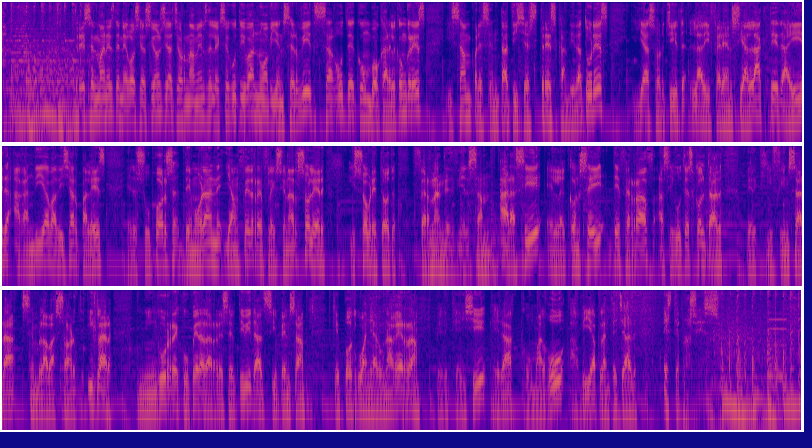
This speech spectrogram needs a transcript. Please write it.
Tres setmanes de negociacions i ajornaments de l'executiva no havien servit. S'ha hagut de convocar el Congrés i s'han presentat ixes tres candidatures i ha sorgit la diferència. L'acte d'ahir a Gandia va deixar palès els suports de Morán i han fet reflexionar Soler i, sobretot, Fernández Bielsa. Ara sí, el Consell de Ferraz ha sigut escoltat per qui fins ara semblava sort. I, clar, ningú recupera la receptivitat si pensa que pot guanyar una guerra, perquè així era com algú havia plantejat este procés.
